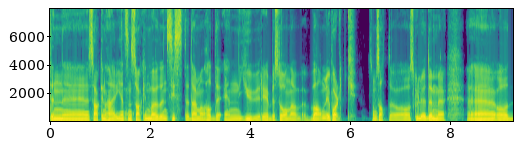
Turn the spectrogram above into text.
Den uh, saken her, Jensen-saken, var jo den siste der man hadde en jury bestående av vanlige folk som satt og skulle dømme, eh, og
